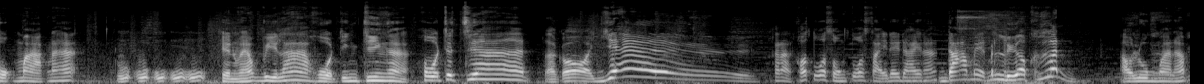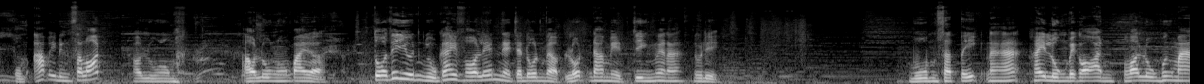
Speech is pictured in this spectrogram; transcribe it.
6หมากนะฮะอู้อู้อู้อู้อู้เห็นไหมครับวีล่าโหดจริง ๆ อะ โหดจะจัดแล้วก็เย้ ขนาดเขาตัวส่งตัวใสใดๆนะ ดาเมจมันเหลือเพื่อน เอาลุงมานะครับ ผมอัพอีกหนึ่งสล็อต เอาลุงลงเอาลุงลงไปเหรอ ตัวที่ยืนอยู่ใกล้ฟอร์เรนเนี่ยจะโดนแบบลดดาเมจจริงด้วยนะ ดูดิบูมสติ๊กนะฮะ ให้ลุงไปก่อน เพราะว่าลุงเพิ่งมา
